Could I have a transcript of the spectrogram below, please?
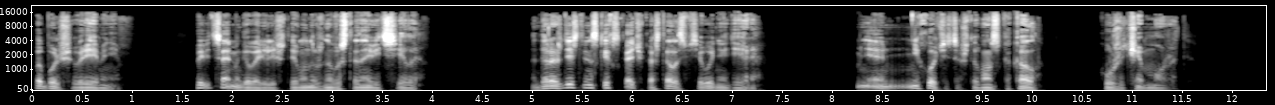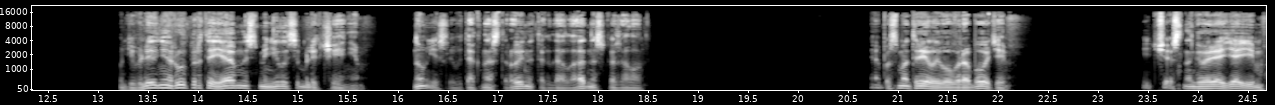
побольше времени. Вы ведь сами говорили, что ему нужно восстановить силы. А до рождественских скачек осталось всего неделя. Мне не хочется, чтобы он скакал хуже, чем может. Удивление Руперта явно сменилось облегчением. «Ну, если вы так настроены, тогда ладно», — сказал он. Я посмотрел его в работе, и, честно говоря, я им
